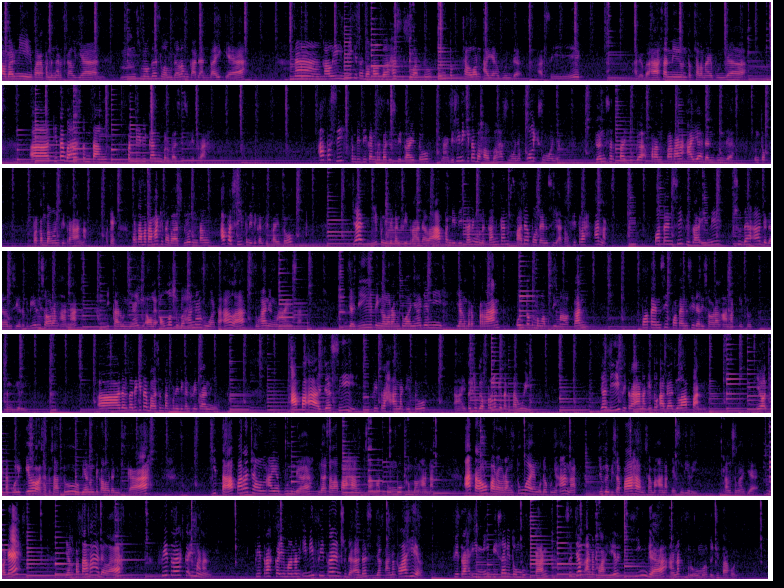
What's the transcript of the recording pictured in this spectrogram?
kabar nih para pendengar sekalian? Hmm, semoga selalu dalam keadaan baik ya. Nah, kali ini kita bakal bahas sesuatu untuk calon ayah bunda. Asik. Ada bahasan nih untuk calon ayah bunda. Uh, kita bahas tentang pendidikan berbasis fitrah. Apa sih pendidikan berbasis fitrah itu? Nah, di sini kita bakal bahas semuanya, kulik semuanya dan serta juga peran-peran ayah dan bunda untuk perkembangan fitrah anak. Oke, pertama-tama kita bahas dulu tentang apa sih pendidikan fitrah itu. Jadi, pendidikan fitrah adalah pendidikan yang menekankan pada potensi atau fitrah anak. Potensi fitrah ini sudah ada dalam diri seorang anak dikaruniai oleh Allah Subhanahu wa taala, Tuhan yang Maha Esa. Jadi, tinggal orang tuanya aja nih yang berperan untuk mengoptimalkan potensi-potensi dari seorang anak itu sendiri. Uh, dari tadi kita bahas tentang pendidikan fitrah nih. Apa aja sih fitrah anak itu? Nah, itu juga perlu kita ketahui. Jadi, fitrah anak itu ada delapan. Yuk, kita kulik yuk satu-satu, biar nanti kalau udah nikah, kita para calon ayah bunda nggak salah paham sama tumbuh kembang anak atau para orang tua yang udah punya anak juga bisa paham sama anaknya sendiri. Langsung aja. Oke? Okay? Yang pertama adalah fitrah keimanan. Fitrah keimanan ini fitrah yang sudah ada sejak anak lahir. Fitrah ini bisa ditumbuhkan sejak anak lahir hingga anak berumur 7 tahun.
